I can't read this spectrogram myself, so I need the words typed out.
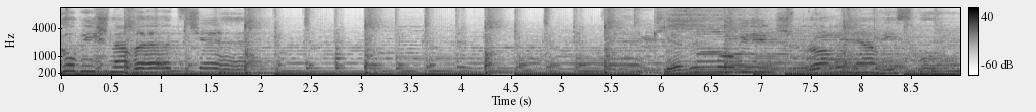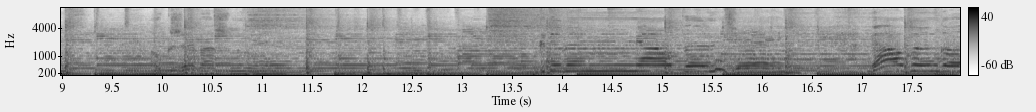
Gubisz nawet cię Kiedy mówisz promieniami słów Ogrzewasz mnie. Gdybym miał ten dzień Dałbym go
